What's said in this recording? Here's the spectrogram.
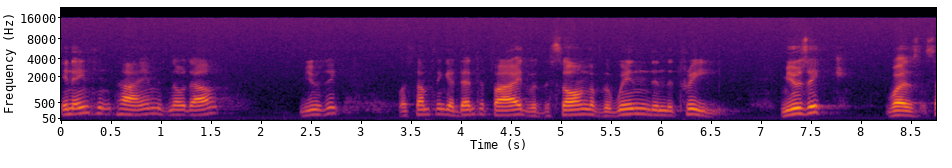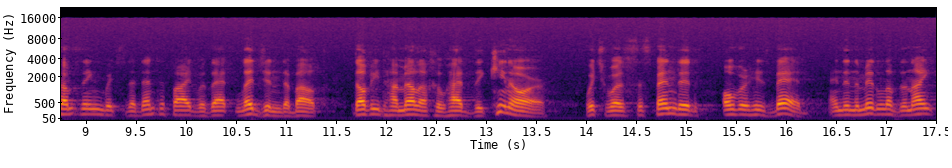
In ancient times, no doubt, music was something identified with the song of the wind in the trees. Music was something which is identified with that legend about David Hamelach who had the kinnor, which was suspended over his bed, and in the middle of the night,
